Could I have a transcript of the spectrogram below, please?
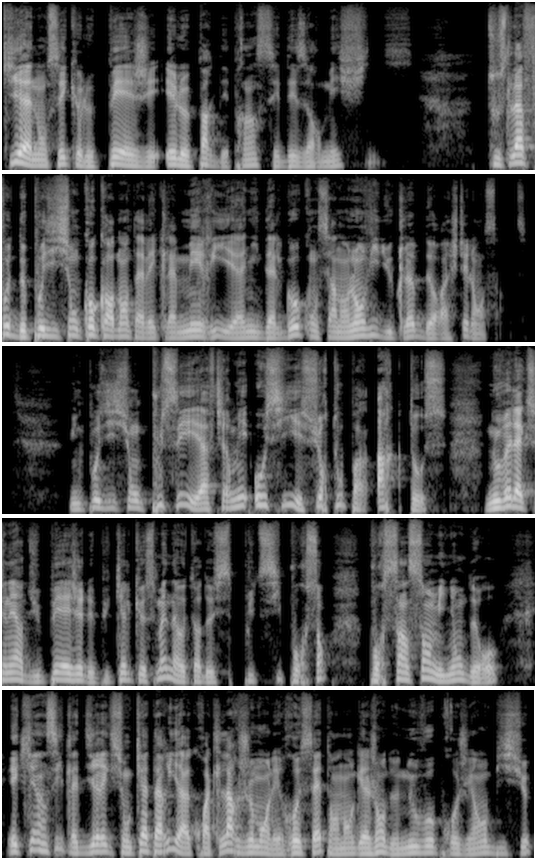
qui a annoncé que le PSG et le Parc des Princes, c'est désormais fini. Tout cela faute de positions concordantes avec la mairie et Anne Hidalgo concernant l'envie du club de racheter l'enceinte une position poussée et affirmée aussi et surtout par Arctos, nouvel actionnaire du PSG depuis quelques semaines à hauteur de plus de 6% pour 500 millions d'euros, et qui incite la direction qatari à accroître largement les recettes en engageant de nouveaux projets ambitieux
